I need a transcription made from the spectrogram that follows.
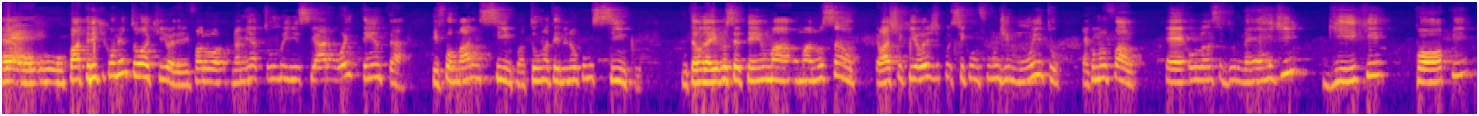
É, o, o Patrick comentou aqui, olha, ele falou, na minha turma iniciaram 80 e formaram 5, a turma terminou com 5. Então daí você tem uma, uma noção. Eu acho que hoje se confunde muito, é como eu falo, é o lance do nerd geek, pop,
